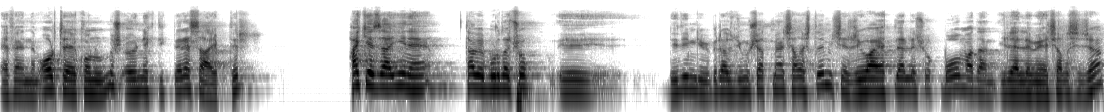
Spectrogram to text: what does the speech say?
efendim ortaya konulmuş örnekliklere sahiptir. Hakeza yine tabi burada çok e, dediğim gibi biraz yumuşatmaya çalıştığım için rivayetlerle çok boğmadan ilerlemeye çalışacağım.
